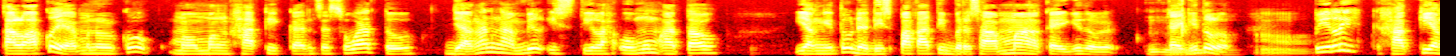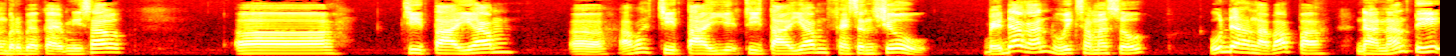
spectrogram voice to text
kalau aku ya menurutku mau menghakikan sesuatu, jangan ngambil istilah umum atau yang itu udah disepakati bersama kayak gitu. Kayak gitu loh. Hmm. Pilih haki yang berbeda kayak misal eh Citayam eh apa Citay Citayam Fashion Show. Beda kan week sama show? Udah nggak apa-apa. Nah, nanti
